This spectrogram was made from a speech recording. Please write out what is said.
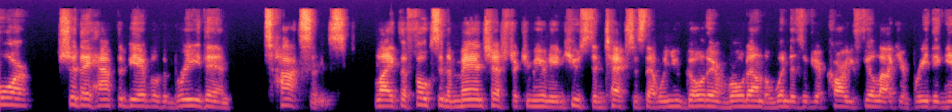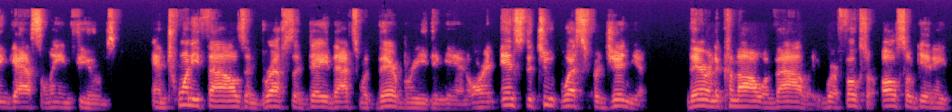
Or should they have to be able to breathe in toxins like the folks in the Manchester community in Houston, Texas, that when you go there and roll down the windows of your car, you feel like you're breathing in gasoline fumes. And 20,000 breaths a day, that's what they're breathing in. Or in Institute, West Virginia, there in the Kanawha Valley, where folks are also getting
